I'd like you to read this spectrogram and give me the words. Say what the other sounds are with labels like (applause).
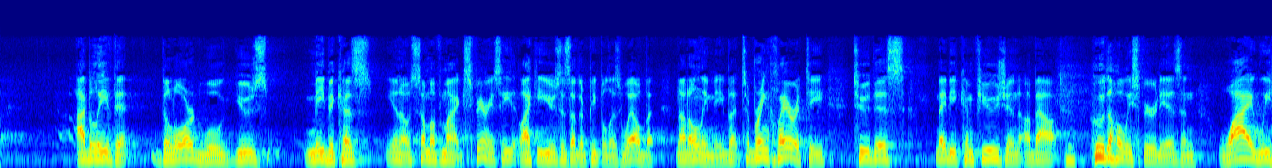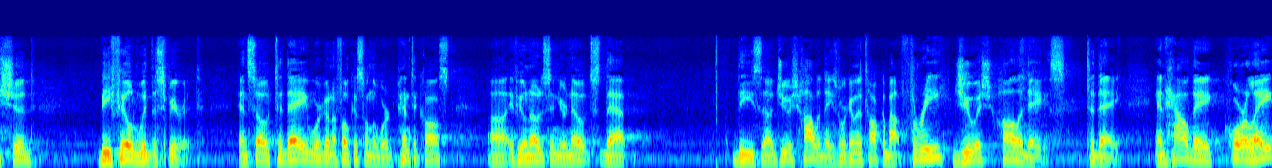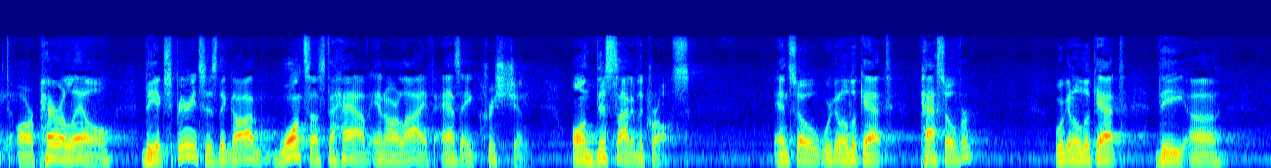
I believe that the Lord will use me because, you know, some of my experience, he, like He uses other people as well, but not only me, but to bring clarity to this maybe confusion about who the Holy Spirit is and why we should be filled with the Spirit. And so today we're going to focus on the word Pentecost. Uh, if you'll notice in your notes that these uh, Jewish holidays, we're going to talk about three Jewish holidays today and how they correlate or parallel the experiences that God wants us to have in our life as a Christian on this side of the cross. And so we're going to look at Passover. We're going to look at the, uh,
